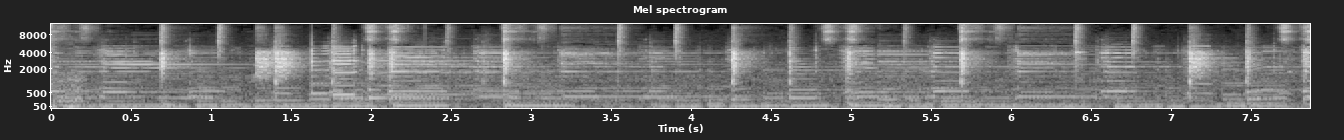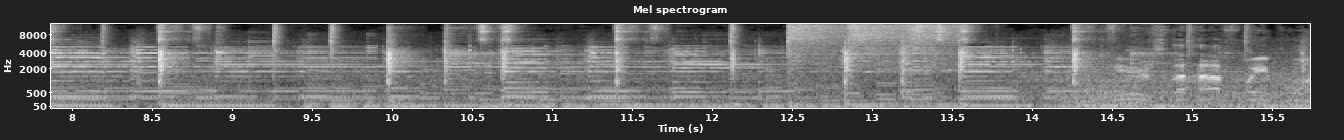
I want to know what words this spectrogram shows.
halfway point.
